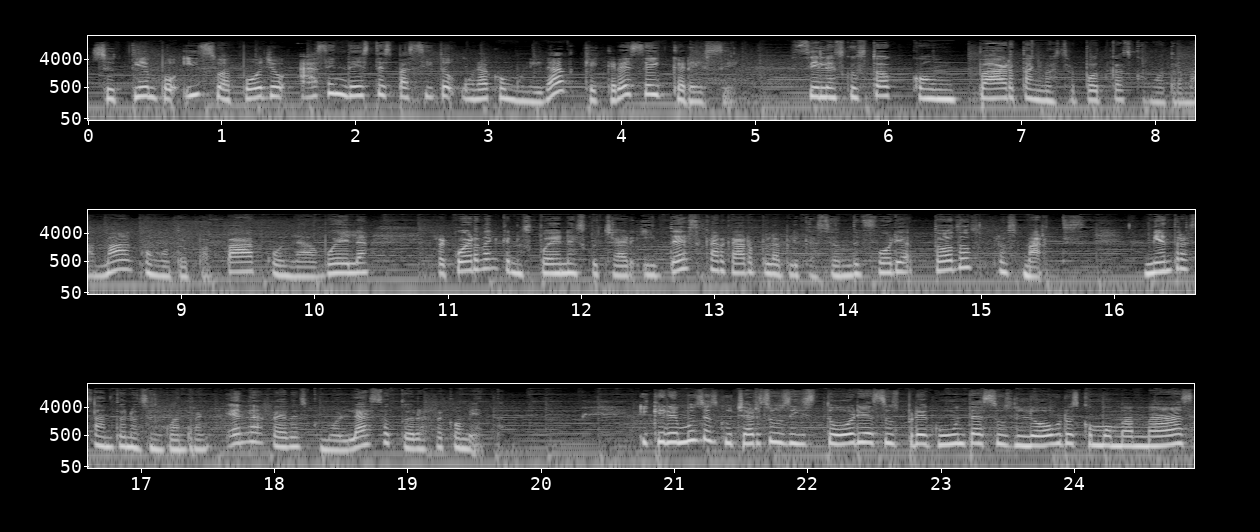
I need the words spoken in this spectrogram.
Su tiempo y su apoyo hacen de este espacito una comunidad que crece y crece. Si les gustó, compartan nuestro podcast con otra mamá, con otro papá, con la abuela. Recuerden que nos pueden escuchar y descargar por la aplicación de Foria todos los martes. Mientras tanto, nos encuentran en las redes como Las Doctoras Recomiendan. Y queremos escuchar sus historias, sus preguntas, sus logros como mamás.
